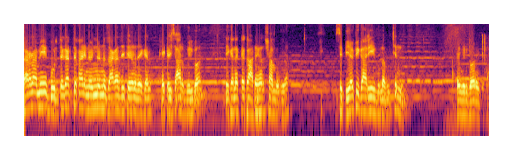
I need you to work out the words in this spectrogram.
কারণ আমি ঘুরতে কাটতে পারি না অন্যান্য জায়গা যেতে না, দেখেন, এটা হচ্ছে আর বিলগড় এখানে একটা গার্ডেন সামনে দিয়ে। সে ভিআইপি গাড়ি এগুলো, বুঝছেন না? আরবির ঘর এটা।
